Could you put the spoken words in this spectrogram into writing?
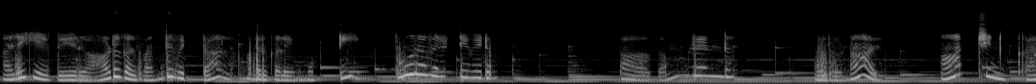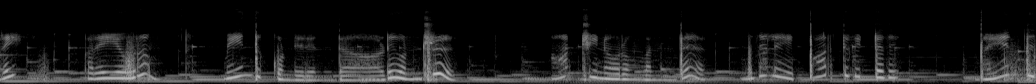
அருகே வேறு ஆடுகள் வந்துவிட்டால் அவர்களை முட்டி தூர விரட்டிவிடும். பாகம் ரெண்டு. ஒரு நாள் ஆற்றின் கரை கரையோரம் மேய்ந்து கொண்டிருந்த ஆடு ஒன்று ஆற்றினோரம் வந்த முதலை பார்த்து விட்டது பயந்து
